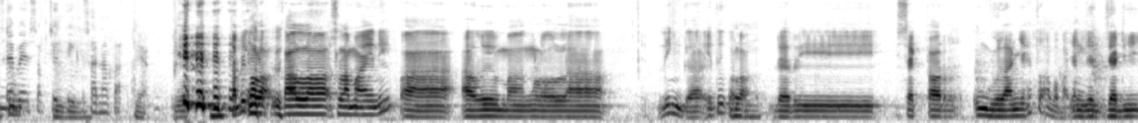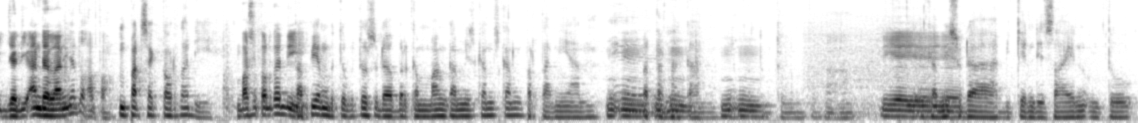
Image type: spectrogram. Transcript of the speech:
Saya besok cuti ke sana, Pak. Ya. Iya. Tapi kalau kalau selama ini Pak Awi mengelola Lingga itu kalau dari sektor unggulannya itu apa Pak? Yang jadi jadi, andalannya itu apa? Empat sektor tadi. Empat sektor tadi. Tapi yang betul-betul sudah berkembang kami kan sekarang pertanian, peternakan. Betul-betul. Nah, Iya iya. Kami sudah bikin desain untuk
